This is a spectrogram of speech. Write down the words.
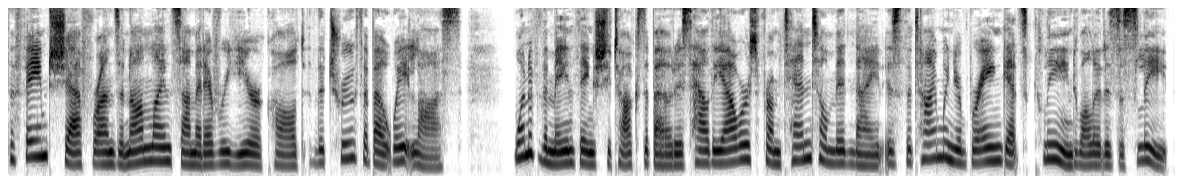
The famed chef runs an online summit every year called The Truth About Weight Loss. One of the main things she talks about is how the hours from 10 till midnight is the time when your brain gets cleaned while it is asleep.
